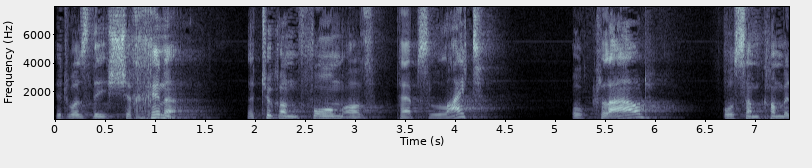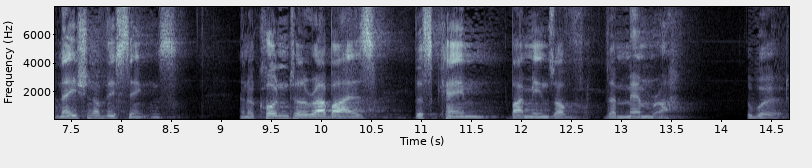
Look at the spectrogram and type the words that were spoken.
it was the Shekhinah that took on form of perhaps light or cloud or some combination of these things. And according to the rabbis, this came by means of the memra, the word.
